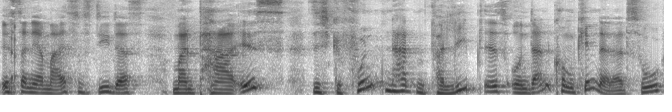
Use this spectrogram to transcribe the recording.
ist ja. dann ja meistens die, dass man Paar ist, sich gefunden hat, verliebt ist und dann kommen Kinder dazu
